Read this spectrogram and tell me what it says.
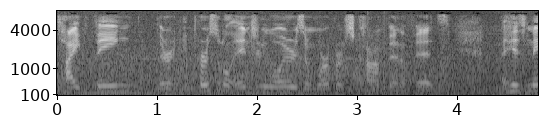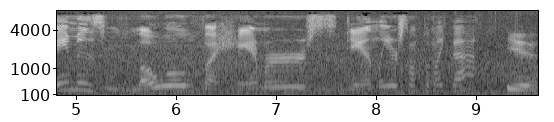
type thing. They're personal injury lawyers and workers' comp benefits. His name is Lowell the Hammer Stanley or something like that. Yeah.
